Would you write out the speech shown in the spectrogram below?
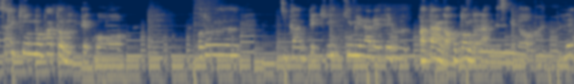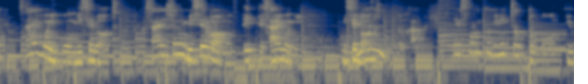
最近のバトルってこう踊る時間ってき決められてるパターンがほとんどなんですけどで最後にこう見せ場を作るとか最初に見せ場を持っていって最後に見せ場を作るとか、でその時にちょっとこうゆっ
